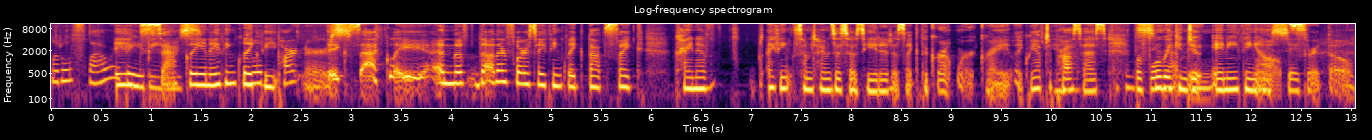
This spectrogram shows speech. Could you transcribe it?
little flower babies. Exactly. And I think like the partners. Exactly. And the the other florists, I think like that's like kind of I think sometimes associated as like the grunt work, right? Like we have to process before we can do anything really else. Sacred though.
